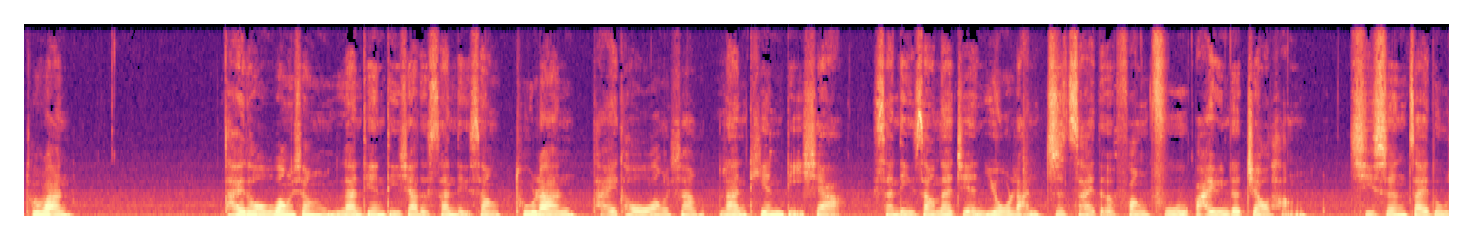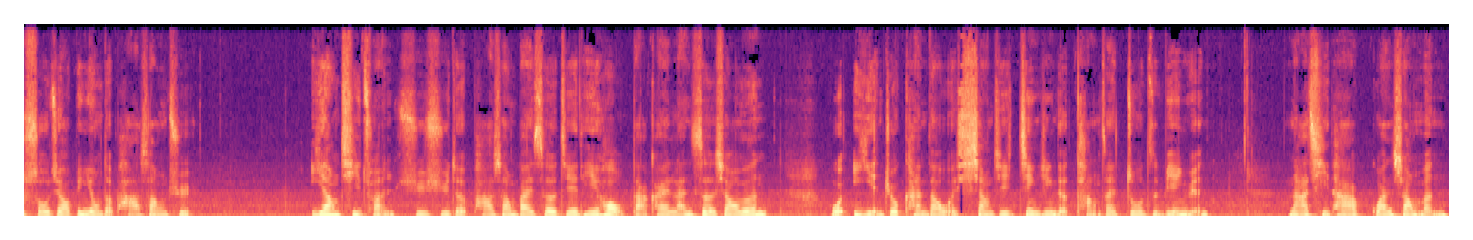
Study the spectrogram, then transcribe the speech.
突然，抬头望向蓝天底下的山顶上，突然抬头望向蓝天底下山顶上那间幽蓝自在的、仿佛白云的教堂，起身再度手脚并用的爬上去，一样气喘吁吁的爬上白色阶梯后，打开蓝色小门。我一眼就看到我相机静静的躺在桌子边缘，拿起它关上门，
